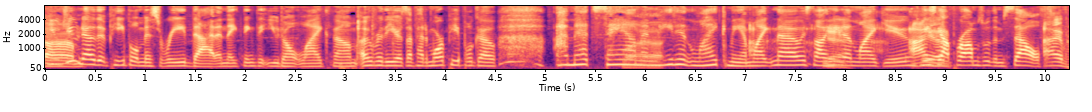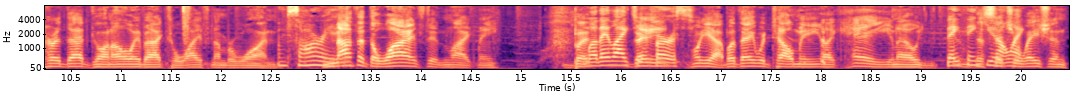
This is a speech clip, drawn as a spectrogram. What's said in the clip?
You Um, do know that people misread that and they think that you don't like them. Over the years, I've had more people go, I met Sam and he didn't like me. I'm like, no, it's not he didn't like you. I He's got problems with himself. I've heard that going all the way back to wife number one. I'm sorry. Not that the wives didn't like me, but Well, they liked you first. Well, yeah, but they would tell me like, "Hey, you know, They in think this you don't like- situation,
